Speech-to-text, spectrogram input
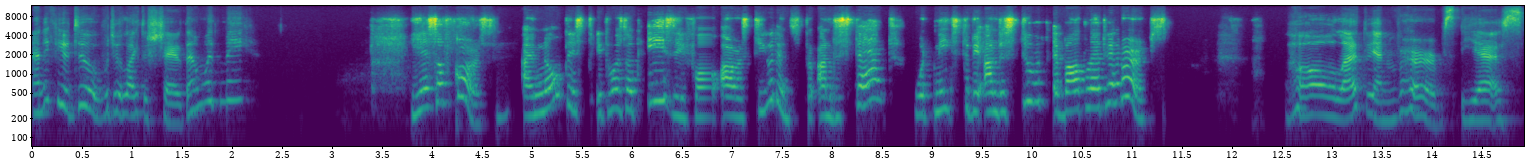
And if you do, would you like to share them with me? Yes, of course. I noticed it was not easy for our students to understand what needs to be understood about Latvian verbs. Oh, Latvian verbs. Yes,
